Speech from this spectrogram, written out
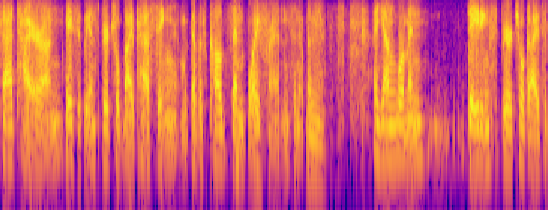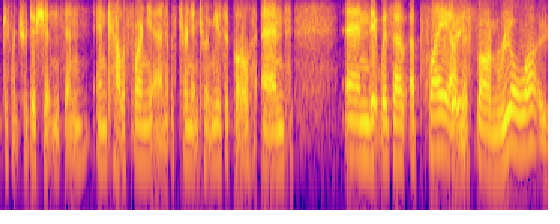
satire on basically on spiritual bypassing that was called zen boyfriends and it was mm. a young woman dating spiritual guys of different traditions in in california and it was turned into a musical and and it was a, a play based on based on real life,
